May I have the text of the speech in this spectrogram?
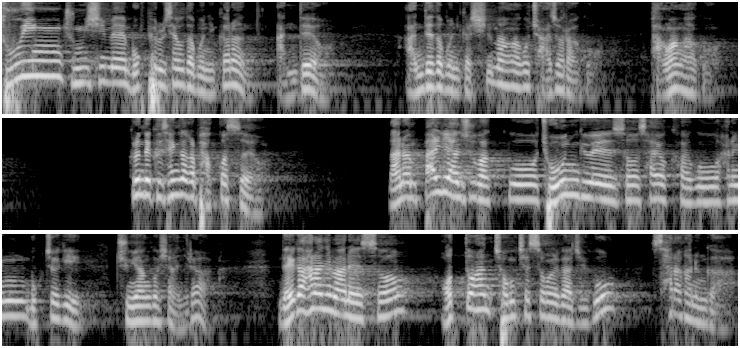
두잉 중심의 목표를 세우다 보니까는 안 돼요. 안 되다 보니까 실망하고 좌절하고 방황하고. 그런데 그 생각을 바꿨어요. 나는 빨리 안수 받고 좋은 교회에서 사역하고 하는 목적이 중요한 것이 아니라 내가 하나님 안에서 어떠한 정체성을 가지고 살아가는가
